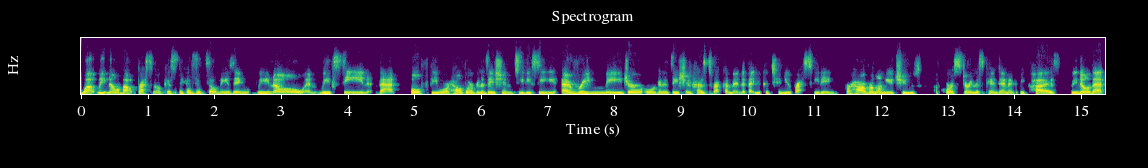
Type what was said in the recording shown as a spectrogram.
what we know about breast milk is because it's so amazing. We know and we've seen that both the World Health Organization, CDC, every major organization has recommended that you continue breastfeeding for however long you choose, of course, during this pandemic, because we know that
